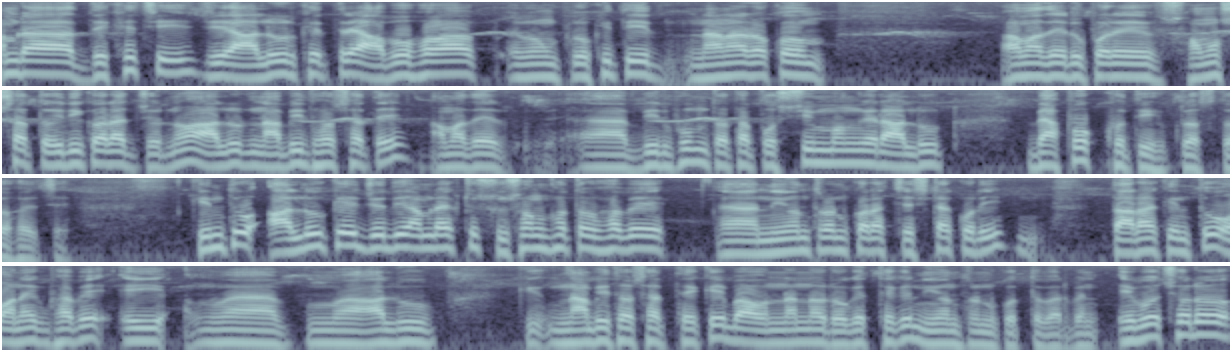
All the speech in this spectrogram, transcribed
আমরা দেখেছি যে আলুর ক্ষেত্রে আবহাওয়া এবং প্রকৃতির নানা রকম আমাদের উপরে সমস্যা তৈরি করার জন্য আলুর নাবি ধসাতে আমাদের বীরভূম তথা পশ্চিমবঙ্গের আলুর ব্যাপক ক্ষতিগ্রস্ত হয়েছে। কিন্তু আলুকে যদি আমরা একটু সুসংহতভাবে নিয়ন্ত্রণ করার চেষ্টা করি, তারা কিন্তু অনেকভাবে এই আলু কি- নাবি ধসার থেকে বা অন্যান্য রোগের থেকে নিয়ন্ত্রণ করতে পারবেন। এবছরও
